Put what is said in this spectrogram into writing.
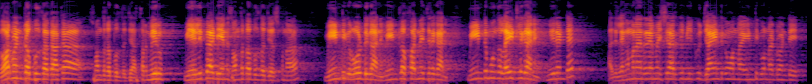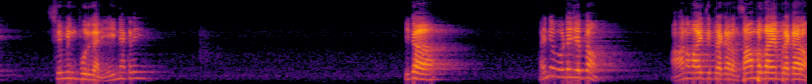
గవర్నమెంట్ డబ్బులతో కాక సొంత డబ్బులతో చేస్తారు. మీరు మీ హెలిప్యాడ్ ఏమైనా సొంత డబ్బులతో చేసుకున్నారా? మీ ఇంటికి రోడ్డు కానీ మీ ఇంట్లో ఫర్నిచర్ కానీ మీ ఇంటి ముందు లైట్లు కానీ మీరంటే అది లింగమనేని రమేష్ గారికి మీకు జాయింట్గా ఉన్న ఇంటికి ఉన్నటువంటి స్విమ్మింగ్ పూల్ కానీ ఇవన్నీ ఎక్కడ ఇక అన్నీ ఒకటే చెప్పాం. ఆనవాయితీ ప్రకారం సాంప్రదాయం ప్రకారం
